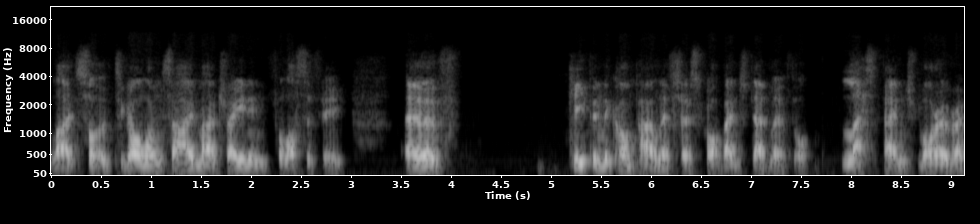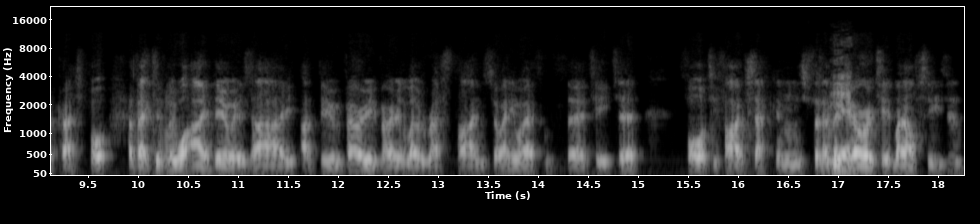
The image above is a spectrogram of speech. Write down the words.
like sort of to go alongside my training philosophy of keeping the compound lift, so squat, bench, deadlift, or less bench, more overhead press. But effectively, what I do is I, I do very, very low rest time. So anywhere from 30 to 45 seconds for the majority yeah. of my off season,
